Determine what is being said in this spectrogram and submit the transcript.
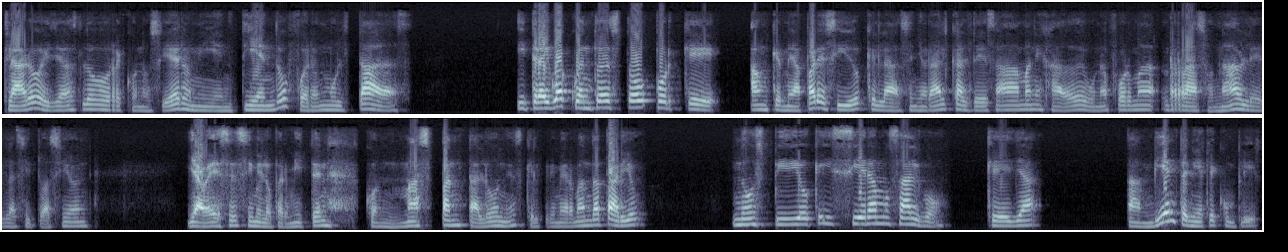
Claro, ellas lo reconocieron y entiendo, fueron multadas. Y traigo a cuento esto porque, aunque me ha parecido que la señora alcaldesa ha manejado de una forma razonable la situación, y a veces, si me lo permiten, con más pantalones que el primer mandatario, nos pidió que hiciéramos algo que ella también tenía que cumplir.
